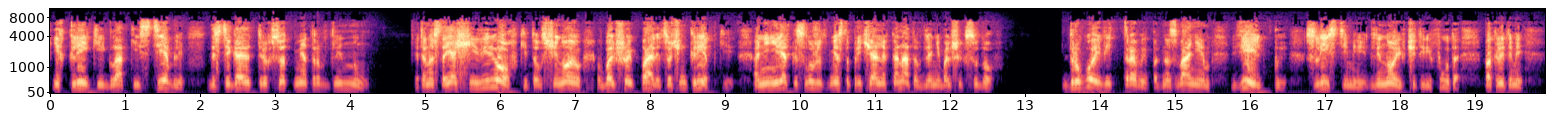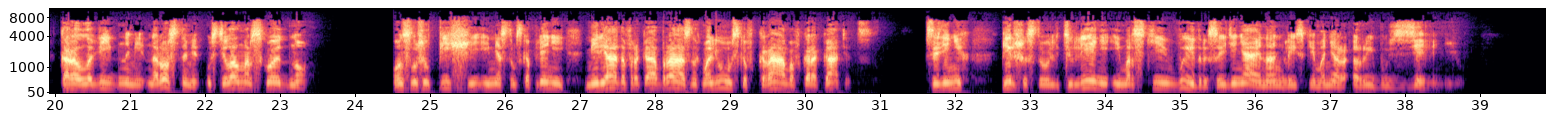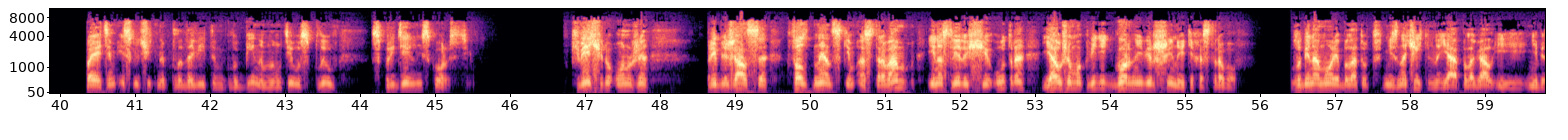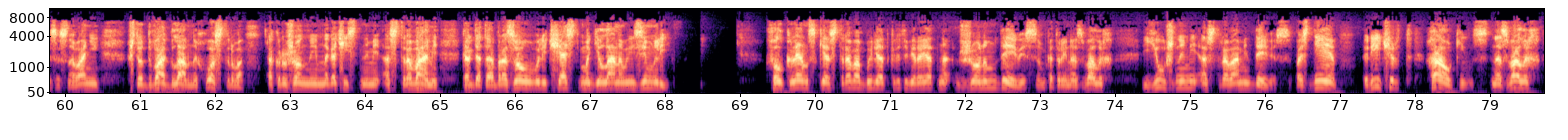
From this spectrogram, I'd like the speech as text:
Их клейкие гладкие стебли достигают 300 метров в длину. Это настоящие веревки толщиною в большой палец, очень крепкие. Они нередко служат вместо причальных канатов для небольших судов. Другой вид травы под названием вельпы с листьями длиной в 4 фута, покрытыми коралловидными наростами, устилал морское дно. Он служил пищей и местом скоплений мириадов ракообразных моллюсков, крабов, каракатиц. Среди них пиршествовали тюлени и морские выдры, соединяя на английский манер рыбу с зеленью. По этим исключительно плодовитым глубинам Наутилус плыл с предельной скоростью. К вечеру он уже приближался к Фолтнендским островам, и на следующее утро я уже мог видеть горные вершины этих островов. Глубина моря была тут незначительна. Я полагал, и не без оснований, что два главных острова, окруженные многочисленными островами, когда-то образовывали часть Магеллановой земли — Фолклендские острова были открыты, вероятно, Джоном Дэвисом, который назвал их Южными островами Дэвиса. Позднее Ричард Хаукинс назвал их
